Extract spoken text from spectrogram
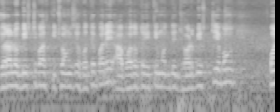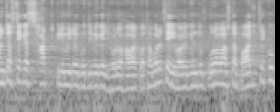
জোরালো বৃষ্টিপাত কিছু অংশে হতে পারে। আবহাওয়া দপ্তর ইতিমধ্যে ঝড় বৃষ্টি এবং পঞ্চাশ থেকে ষাট কিলোমিটার গতিবেগে ঝোড়ো হওয়ার কথা বলেছে। এইভাবে কিন্তু পূর্বাভাসটা পাওয়া যাচ্ছে। খুব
